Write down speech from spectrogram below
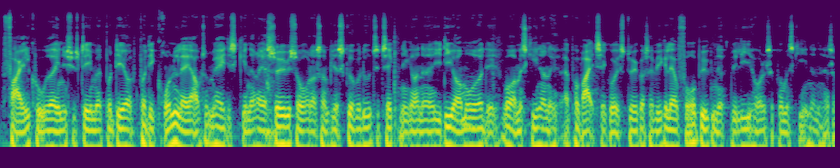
fejlkoder ind i systemet på det, på det grundlag automatisk generere serviceorder, som bliver skubbet ud til teknikerne i de områder, det, hvor maskinerne er på vej til at gå i stykker, så vi kan lave forebyggende vedligeholdelse på maskinerne. Altså,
